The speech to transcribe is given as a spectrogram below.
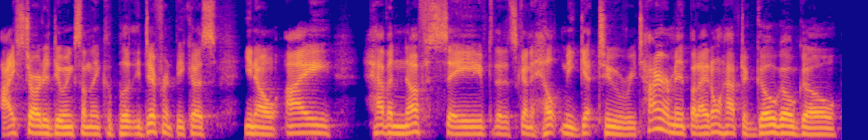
I started doing something completely different because, you know, I, have enough saved that it's going to help me get to retirement, but I don't have to go, go, go.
